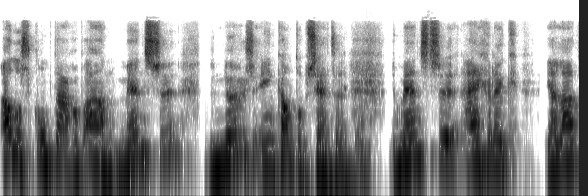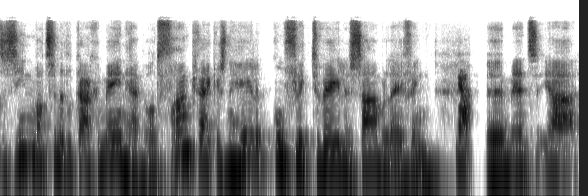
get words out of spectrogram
alles komt daarop aan. Mensen de neus één kant op zetten. De mensen eigenlijk ja, laten zien wat ze met elkaar gemeen hebben. Want Frankrijk is een hele conflictuele samenleving. Ja. Uh, met, ja,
